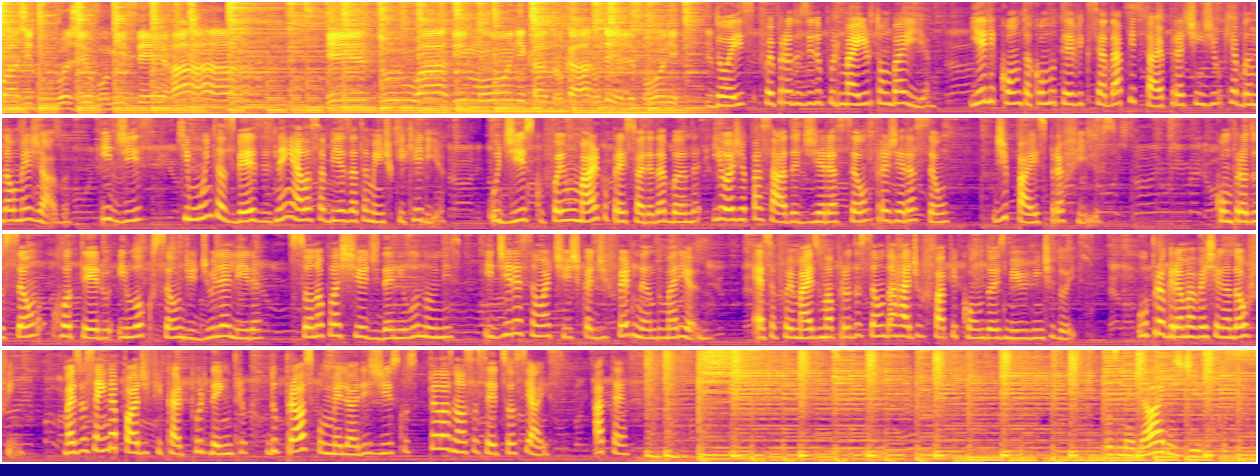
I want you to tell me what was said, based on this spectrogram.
Eduardo e Mônica trocaram telefone. 2 foi produzido por Maírton Bahia, e ele conta como teve que se adaptar para atingir o que a banda almejava, e diz que muitas vezes nem ela sabia exatamente o que queria. O disco foi um marco para a história da banda e hoje é passada de geração para geração, de pais para filhos. Com produção, roteiro e locução de Júlia Lira, sonoplastia de Danilo Nunes e direção artística de Fernando Mariano. Essa foi mais uma produção da Rádio Fapcom 2022. O programa vai chegando ao fim, mas você ainda pode ficar por dentro do próximo Melhores Discos pelas nossas redes sociais. Até! Os melhores discos.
